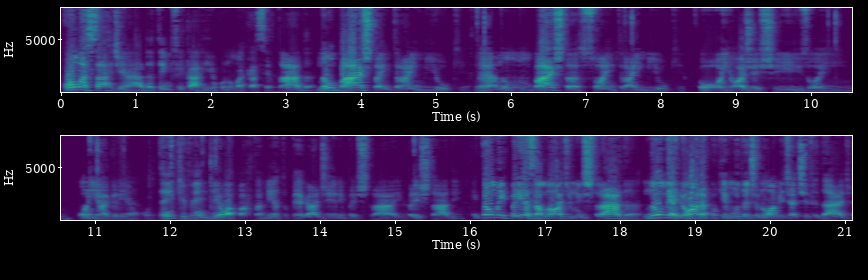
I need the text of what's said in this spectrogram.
como a sardinhada tem que ficar rico numa cacetada, não basta entrar em Milk, né? Não, não basta só entrar em Milk, ou em OGX, ou em, ou em Agrenco. Tem que vender o apartamento, pegar dinheiro emprestar, emprestado. Então, uma empresa mal administrada não melhora porque muda de nome de atividade.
